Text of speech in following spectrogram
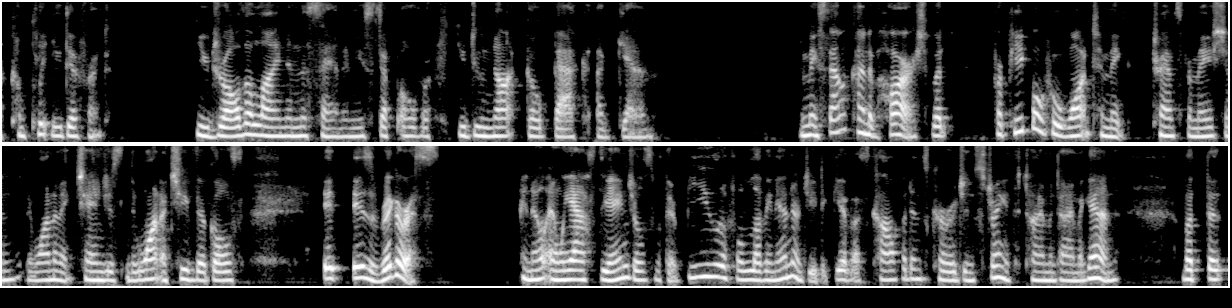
are completely different. You draw the line in the sand and you step over. You do not go back again. It may sound kind of harsh, but for people who want to make transformation, they want to make changes, they want to achieve their goals, it is rigorous you know and we ask the angels with their beautiful loving energy to give us confidence courage and strength time and time again but the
